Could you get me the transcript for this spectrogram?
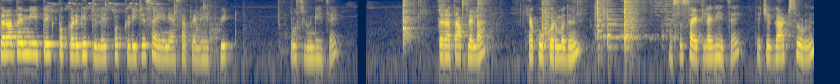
तर आता मी इथे एक पकड घेतलेली आहे. पकडीच्या साह्याने असं आपल्याला हे पीठ उचलून घ्यायचं आहे तर आता आपल्याला ह्या कुकरमधून असं साईडला घ्यायचं आहे त्याची गाठ सोडून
